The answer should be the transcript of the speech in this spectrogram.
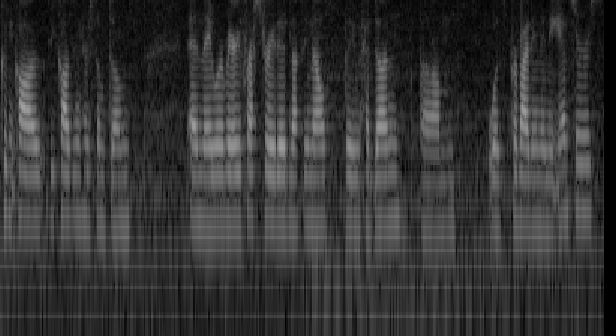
couldn't cause, be causing her symptoms and they were very frustrated. Nothing else they had done um, was providing any answers.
